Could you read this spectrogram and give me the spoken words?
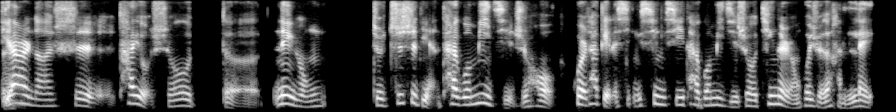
第二呢，是他有时候的内容就知识点太过密集之后，或者他给的信信息太过密集之后，听的人会觉得很累。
